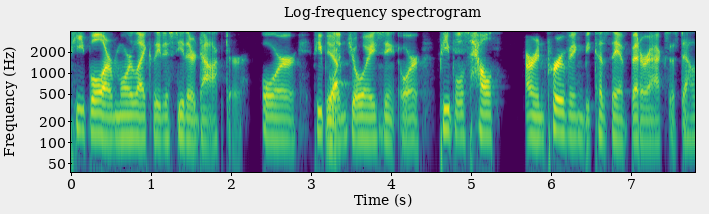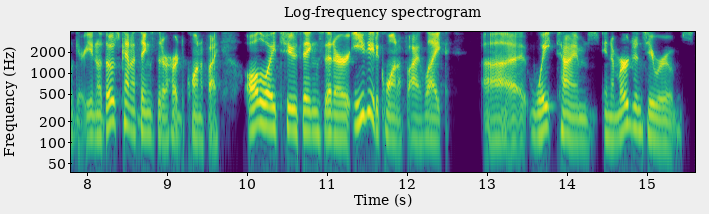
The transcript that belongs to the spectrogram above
people are more likely to see their doctor or people Yeah. enjoy seeing or people's health are improving because they have better access to healthcare. You know, those kind of things that are hard to quantify, all the way to things that are easy to quantify, like uh, wait times in emergency rooms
